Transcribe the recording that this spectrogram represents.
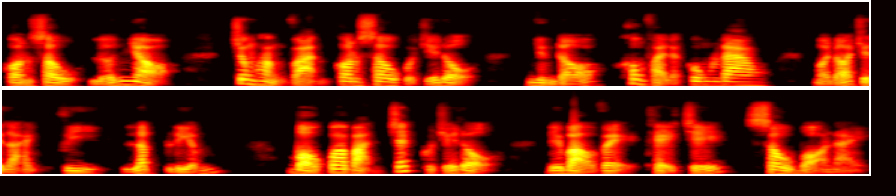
con sâu lớn nhỏ trong hàng vạn con sâu của chế độ, nhưng đó không phải là công lao mà đó chỉ là hành vi lấp liếm, bỏ qua bản chất của chế độ để bảo vệ thể chế sâu bọ này.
